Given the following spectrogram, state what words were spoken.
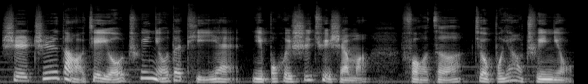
是知道借由吹牛的体验你不会失去什么，否则就不要吹牛。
